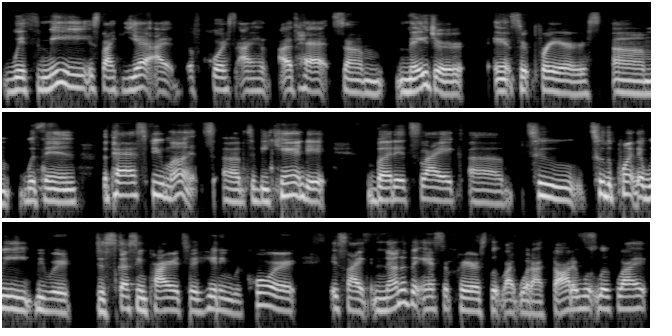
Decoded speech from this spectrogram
with me, it's like, yeah, I of course I have I've had some major answered prayers um, within the past few months. Uh, to be candid, but it's like uh, to to the point that we we were discussing prior to hitting record it's like none of the answered prayers look like what i thought it would look like.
